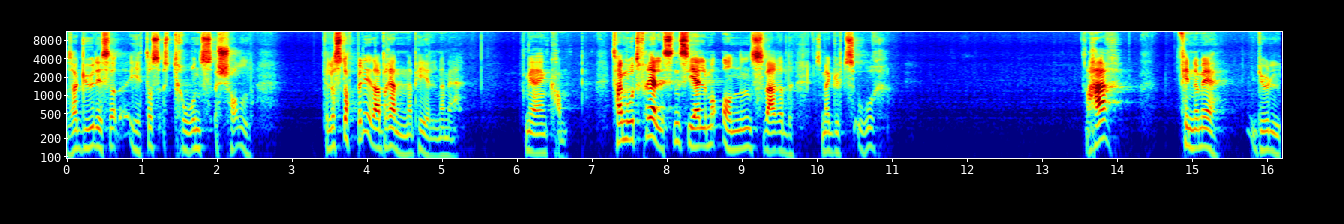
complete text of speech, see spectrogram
Og så har Gud gitt oss troens skjold til å stoppe de der brennende pilene med. Vi er i en kamp. Ta imot frelsens hjelm og åndens sverd, som er Guds ord. Og Her finner vi gull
